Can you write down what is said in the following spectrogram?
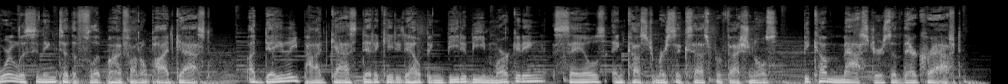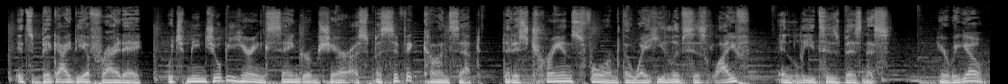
You're listening to the Flip My Funnel podcast, a daily podcast dedicated to helping B2B marketing, sales, and customer success professionals become masters of their craft. It's Big Idea Friday, which means you'll be hearing Sangram share a specific concept that has transformed the way he lives his life and leads his business. Here we go.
